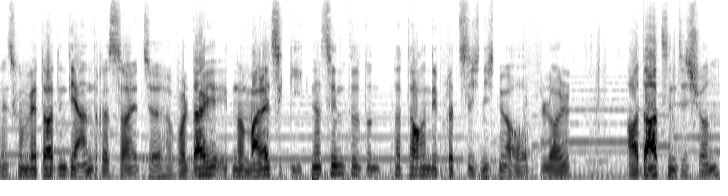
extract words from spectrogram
Jetzt kommen wir dort in die andere Seite. Obwohl da normalerweise Gegner sind und da tauchen die plötzlich nicht mehr auf. Lol. Aber da sind sie schon.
